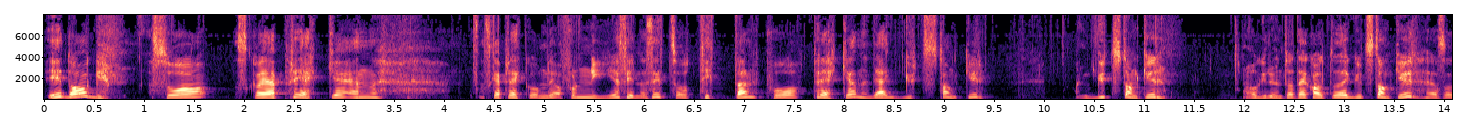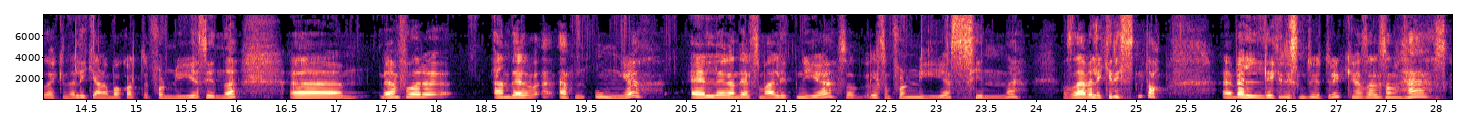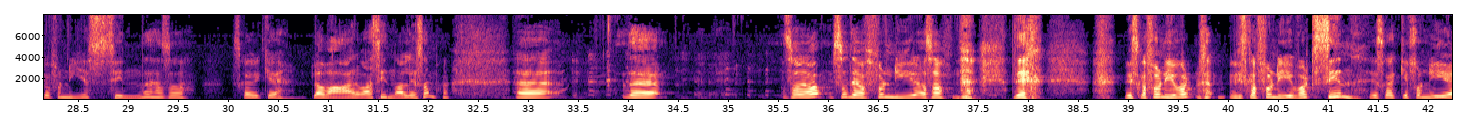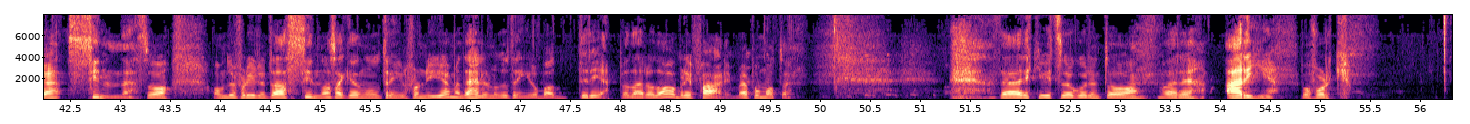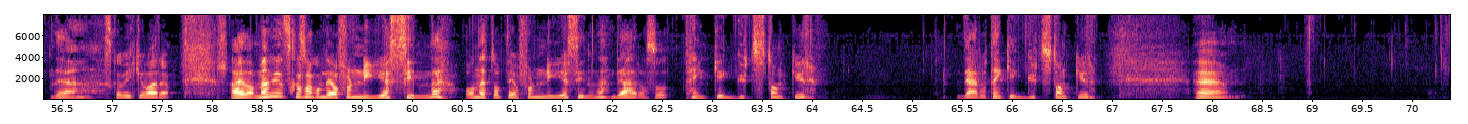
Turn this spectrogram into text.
I dag så skal jeg preke, en, skal jeg preke om det å fornye sinnet sitt. Og tittelen på preken det er 'Guds tanker'. Guds tanker. Og Grunnen til at jeg kalte det 'Guds tanker' altså Jeg kunne like gjerne bare kalt det 'fornye sinnet'. Eh, men for en del enten unge eller en del som er litt nye, så liksom fornye sinnet altså Det er veldig kristent. da. Et veldig kristent uttrykk. Altså liksom, Hæ, skal fornye sinnet? Altså, skal vi ikke la være å være sinna, liksom? Eh, det, så ja, så det å fornye Altså det, vi, skal fornye vårt, vi skal fornye vårt sinn. Vi skal ikke fornye sinnet. Så om du flyr rundt og er sinna, så er det ikke noe du trenger å fornye, men det er heller noe du trenger å bare drepe der og da og bli ferdig med. på en måte. Det er ikke vits i å gå rundt og være erg på folk. Det skal vi ikke være. Neida. Men vi skal snakke om det å fornye sinnet. Og nettopp det å fornye sinnet, det er også å tenke Guds tanker. Det er å tenke Guds tanker. Eh,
